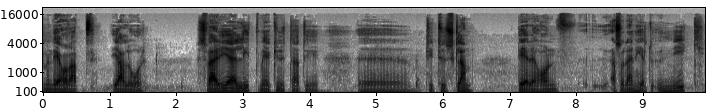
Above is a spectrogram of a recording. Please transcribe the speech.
men det har varit i alla år. Sverige är lite mer knyttat till, eh, till Tyskland. Där det har en, alltså det är en helt unik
